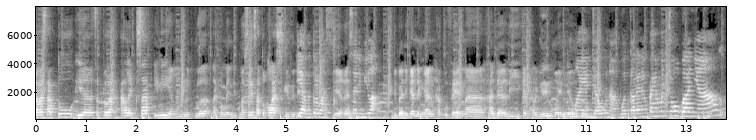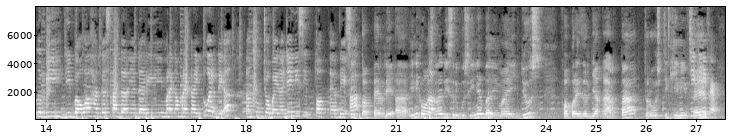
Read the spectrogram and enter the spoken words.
Salah satu ya setelah Alexa ini yang menurut gue recommended maksudnya satu kelas gitu deh Iya betul mas. Iya kan? Bisa dibilang dibandingkan dengan Hakuvena, Hadali kan harganya lumayan, jauh lumayan jauh. Nah buat kalian yang pengen mencobanya lebih di bawah harga standarnya dari mereka-mereka itu RDA, langsung cobain aja ini si Tot RDA. si Tot RDA ini kalau nggak salah distribusinya by My Juice Vaporizer Jakarta terus Cikini Cikini Vape.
